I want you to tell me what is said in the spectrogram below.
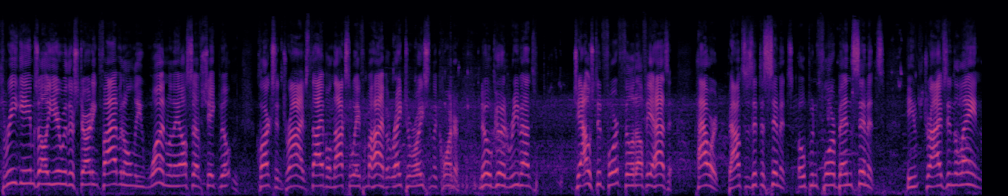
three games all year with their starting five and only one when they also have Shake Milton. Clarkson drives. Thybulle knocks away from behind, but right to Royce in the corner. No good. Rebounds jousted for it. Philadelphia has it. Howard bounces it to Simmons. Open floor, Ben Simmons. He drives in the lane.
